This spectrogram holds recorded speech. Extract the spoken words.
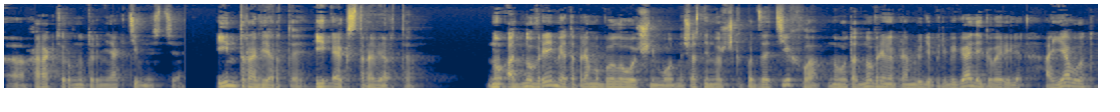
э, характеру внутренней активности. Интроверты и экстраверты. Ну, одно время это прямо было очень модно. Сейчас немножечко подзатихло, но вот одно время прям люди прибегали и говорили, а я вот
